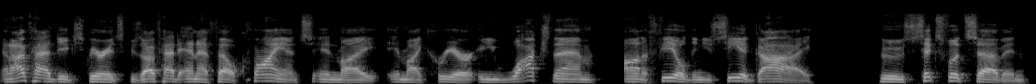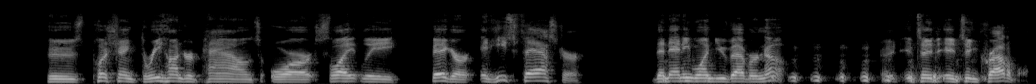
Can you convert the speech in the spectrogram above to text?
and I've had the experience because I've had NFL clients in my in my career, and you watch them on a field and you see a guy who's six foot seven, who's pushing 300 pounds or slightly bigger, and he's faster than anyone you've ever known. it's it's incredible.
